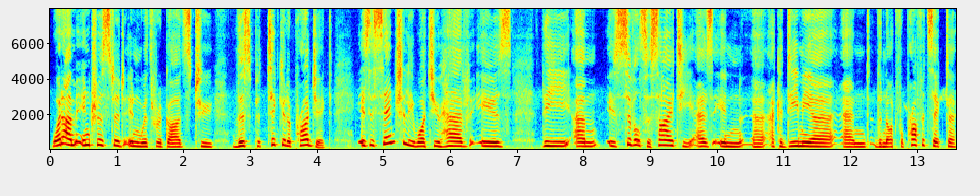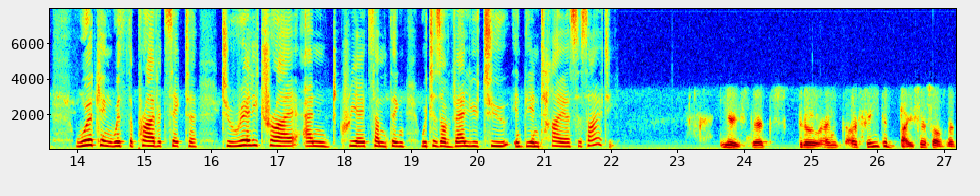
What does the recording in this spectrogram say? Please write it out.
What I'm interested in with regards to this particular project is essentially what you have is the um, is civil society, as in uh, academia and the not-for-profit sector, working with the private sector to really try and create something which is of value to the entire society. Yes, that's true. And I think the basis of that,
